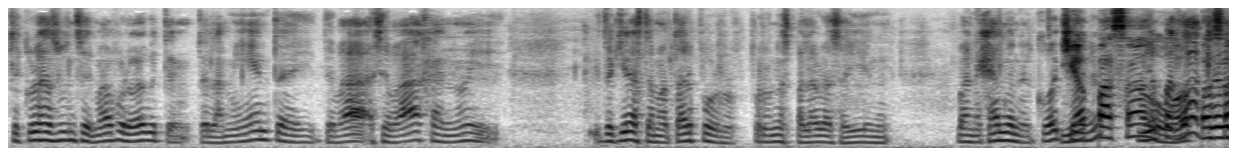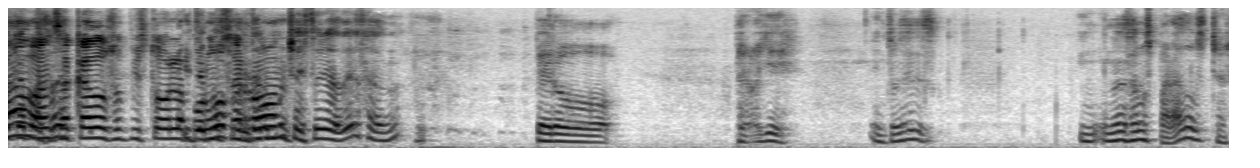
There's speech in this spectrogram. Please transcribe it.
te cruzas un semáforo o algo y te, te lamenta y te va, se baja, ¿no? Y, y te quiere hasta matar por, por unas palabras ahí en, manejando en el coche. Y ha ¿no? pasado, Y ha pasado, ha han sacado su pistola Y te por puedo un cerrón. muchas historias de esas, ¿no? Pero, pero oye, entonces, ¿y ¿no estamos parados, Char?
